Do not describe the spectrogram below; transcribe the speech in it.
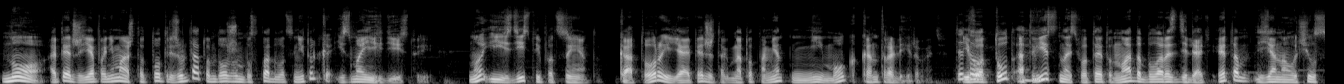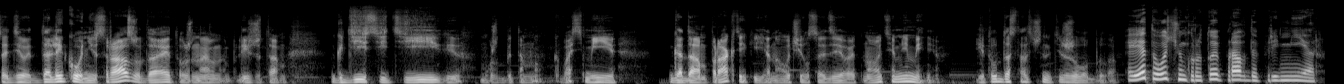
Но, опять же, я понимаю, что тот результат, он должен был складываться не только из моих действий, но и из действий пациентов, которые я, опять же, так, на тот момент не мог контролировать. Вот и это- вот тут ответственность вот эту надо было разделять. Это я научился делать далеко не сразу, да, это уже, наверное, ближе там к 10, может быть, там, ну, к 8 годам практики я научился делать, но тем не менее. И тут достаточно тяжело было. И это очень крутой, правда, пример.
